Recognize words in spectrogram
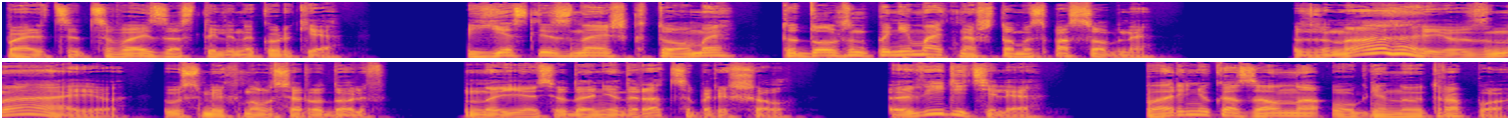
Пальцы Цвай застыли на курке. «Если знаешь, кто мы, то должен понимать, на что мы способны». «Знаю, знаю», — усмехнулся Рудольф. «Но я сюда не драться пришел. Видите ли?» Парень указал на огненную тропу.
